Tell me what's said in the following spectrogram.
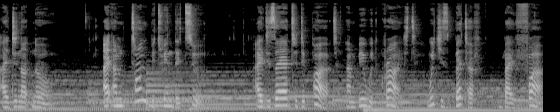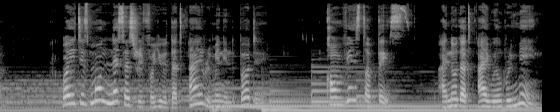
I do not know. I am torn between the two. I desire to depart and be with Christ, which is better by far. But it is more necessary for you that I remain in the body. Convinced of this, I know that I will remain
